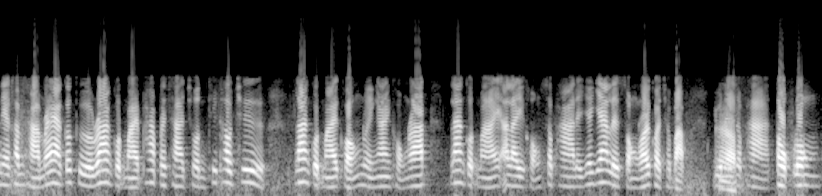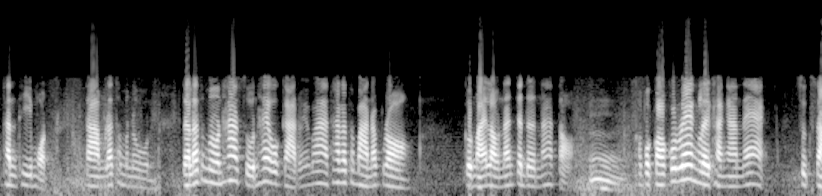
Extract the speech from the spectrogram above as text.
เนี่ยคำถามแรกก็คือร่างกฎหมายภาคประชาชนที่เข้าชื่อ ร่างกฎหมายของหน่วยงานของรัฐ ร่างกฎหมายอะไรของสภาเลยเยอะแยะเลย 200 กว่าฉบับ อยู่ในครับ สภาตกลงทันทีหมดตามรัฐธรรมนูญ แต่รัฐธรรมนูญ 50 ให้โอกาสไว้ว่า ถ้ารัฐบาลรับรอง กฎหมายเหล่านั้นจะเดินหน้าต่อ อืม คปกก็เร่งเลยค่ะงานแรก ศึกษา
